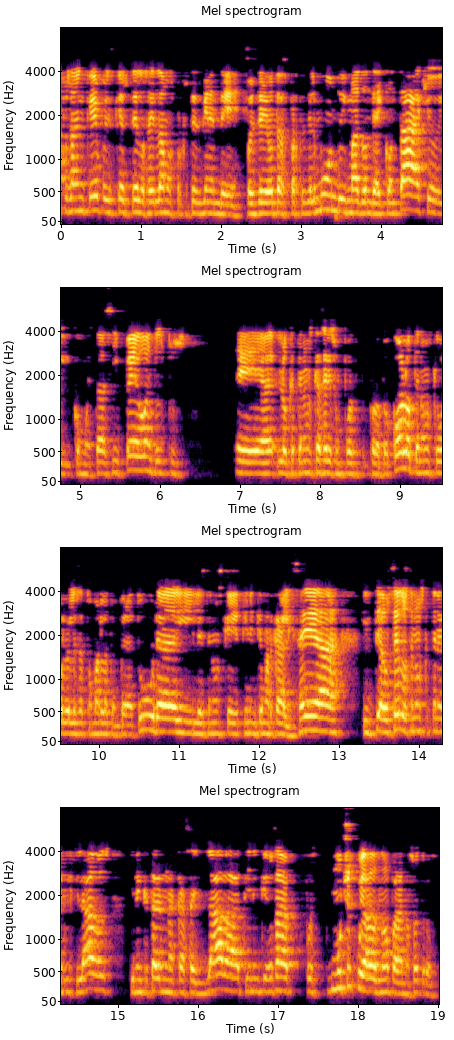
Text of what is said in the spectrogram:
pues ¿saben qué? Pues es que ustedes los aislamos porque ustedes vienen de, pues, de otras partes del mundo y más donde hay contagio y como está así feo, entonces pues eh, lo que tenemos que hacer es un protocolo, tenemos que volverles a tomar la temperatura y les tenemos que, tienen que marcar la licea y a ustedes los tenemos que tener vigilados, tienen que estar en una casa aislada, tienen que, o sea, pues muchos cuidados, ¿no? Para nosotros.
